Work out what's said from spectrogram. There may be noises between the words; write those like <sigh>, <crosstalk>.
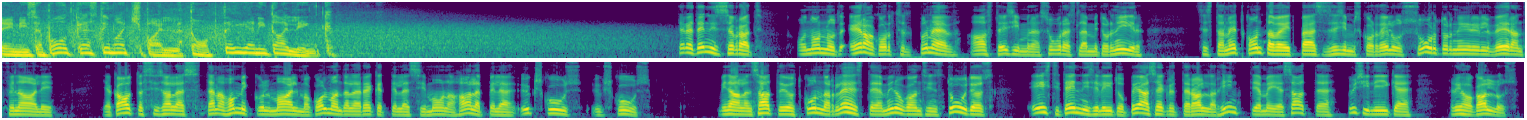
tennise podcasti Matšpall toob teieni Tallink. tere, tennisesõbrad! on olnud erakordselt põnev aasta esimene Suure Slami turniir, sest Anett Kontaveit pääses esimest korda elus suurturniiril veerandfinaali ja kaotas siis alles täna hommikul maailma kolmandale reketile Simona Halepile üks-kuus, üks-kuus. mina olen saatejuht Gunnar Leheste ja minuga on siin stuudios Eesti Tenniseliidu peasekretär Allar Hint ja meie saate püsiliige Riho Kallus.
